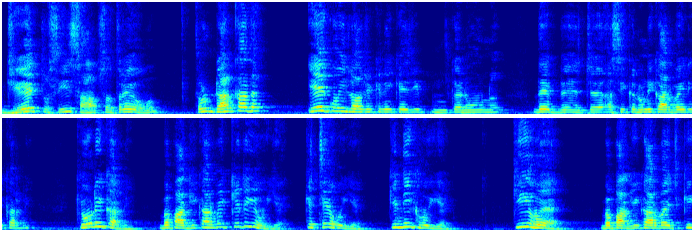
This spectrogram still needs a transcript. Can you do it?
ਜੇ ਤੁਸੀਂ ਸਾਫ਼ ਸੁਥਰੇ ਹੋ, ਤੁਹਾਨੂੰ ਡਰ ਕਾਹਦਾ? ਇਹ ਕੋਈ ਲੌਜੀਕ ਨਹੀਂ ਕਿ ਜੀ ਕਾਨੂੰਨ ਦੇ ਵਿੱਚ ਅਸੀਂ ਕਾਨੂੰਨੀ ਕਾਰਵਾਈ ਨਹੀਂ ਕਰਨੀ। ਕਿਉਂ ਨਹੀਂ ਕਰਨੀ? ਵਿਭਾਗੀ ਕਾਰਵਾਈ ਕਿਹਦੀ ਹੋਈ ਹੈ? ਕਿੱਥੇ ਹੋਈ ਹੈ? ਕਿੰਨੀ ਕੁ ਹੋਈ ਹੈ? ਕੀ ਹੋਇਆ? ਵਿਭਾਗੀ ਕਾਰਵਾਈ ਚ ਕੀ,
